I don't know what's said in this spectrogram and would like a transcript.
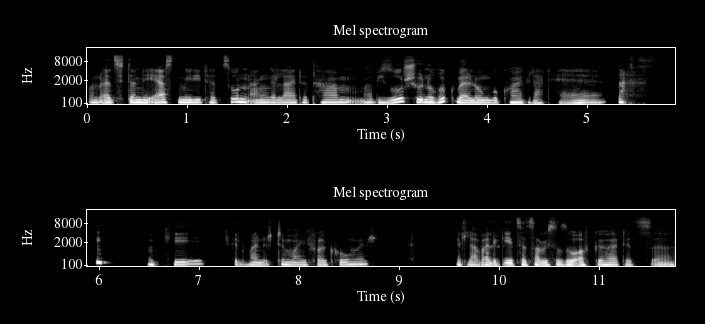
Und als ich dann die ersten Meditationen angeleitet habe, habe ich so schöne Rückmeldungen bekommen. Ich gedacht, hä? okay, ich finde meine Stimme eigentlich voll komisch. Mittlerweile geht es, jetzt habe ich sie so oft gehört. Jetzt, äh,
